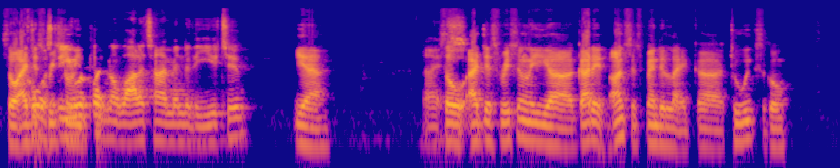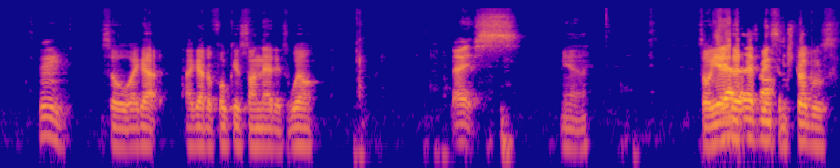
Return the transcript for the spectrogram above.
So I just recently, so you were putting a lot of time into the YouTube. Yeah. Nice. So I just recently uh, got it unsuspended like uh, two weeks ago. Hmm. So I got I got to focus on that as well. Nice. Yeah. So yeah, yeah there has awesome. been some struggles.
